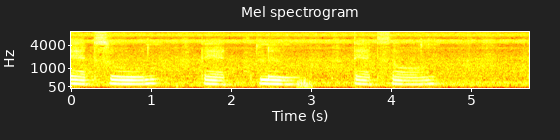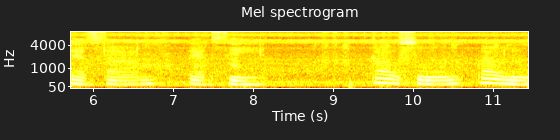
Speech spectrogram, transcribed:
แปดศูนย์แปดหนึ่งแปดสองแปดสามแปดสี่เก้าศูนย์เก้าหนึ่ง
